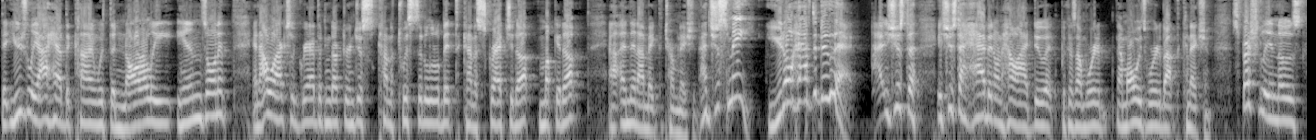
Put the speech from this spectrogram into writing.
that usually I have the kind with the gnarly ends on it, and I will actually grab the conductor and just kind of twist it a little bit to kind of scratch it up, muck it up, uh, and then I make the termination. That's just me. You don't have to do that. It's just a it's just a habit on how I do it because I'm worried I'm always worried about the connection, especially in those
